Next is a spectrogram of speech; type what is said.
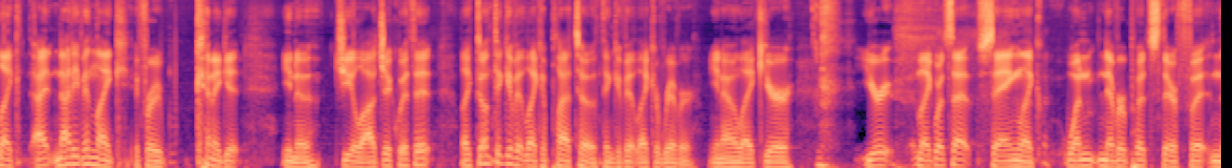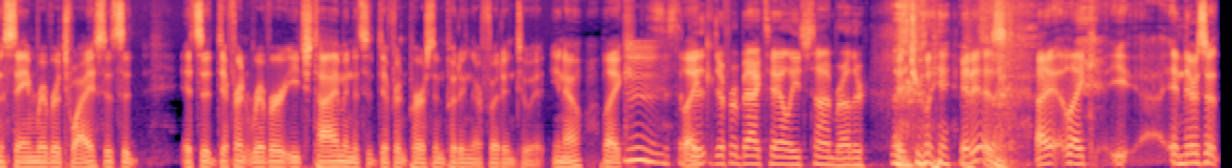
like I, not even like if we're gonna get you know geologic with it. Like don't think of it like a plateau. Think of it like a river. You know, like you're you're like what's that saying like one never puts their foot in the same river twice it's a it's a different river each time and it's a different person putting their foot into it you know? Like It's like bit different back tail each time, brother. it truly it is. I, like and there's a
